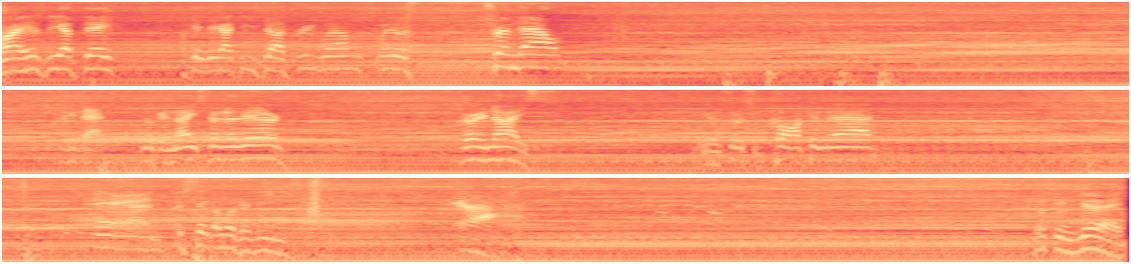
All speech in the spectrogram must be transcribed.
All right, here's the update. Okay, they got these uh, three win- windows trimmed out. Look at that. Looking nice under there. Very nice. I'm gonna throw some caulk in that. And let's take a look at these. Yeah. Looking good.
